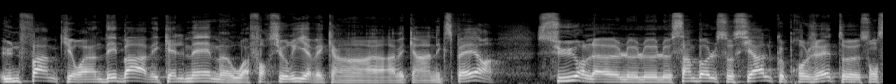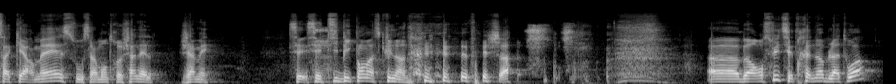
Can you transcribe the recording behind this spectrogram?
une femme qui aurait un débat avec elle-même ou a fortiori avec un, expert sur le, le- le symbole social que projette euh, son sac Hermès ou sa montre Chanel. Jamais. C'est c'est typiquement masculin, déjà. Euh, bah ensuite, c'est très noble à toi.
